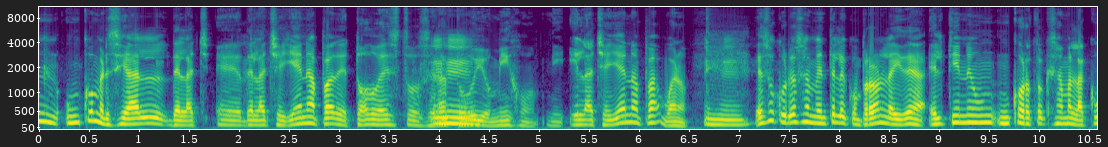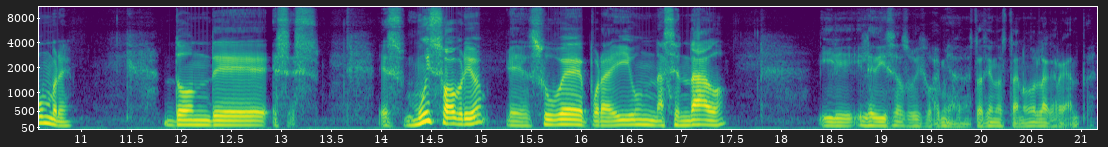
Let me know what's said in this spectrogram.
un, un comercial de la, eh, de la Cheyenne, apa, de todo esto será tuyo, mijo? Y, y la Cheyenne, apa, bueno. Eso curiosamente le compraron la idea. Él tiene un, un corto que se llama La Cumbre, donde es, es- es muy sobrio, eh, sube por ahí un hacendado y, y le dice a su hijo, ay mira, me está haciendo hasta nudo en la garganta.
